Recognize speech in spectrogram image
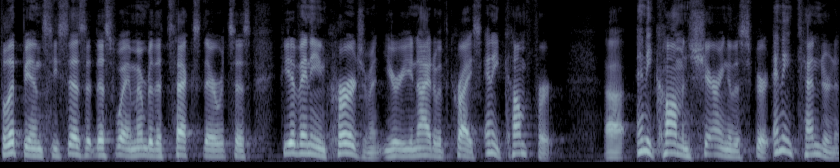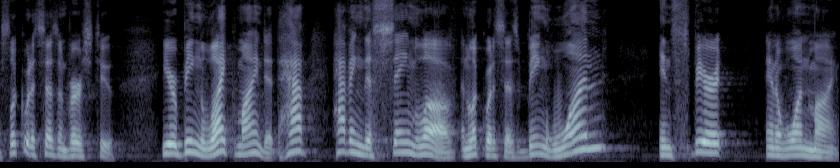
Philippians, he says it this way. Remember the text there, it says, If you have any encouragement, you're united with Christ, any comfort, uh, any common sharing of the Spirit, any tenderness. Look what it says in verse 2. You're being like minded, have, having this same love. And look what it says being one in spirit and of one mind.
